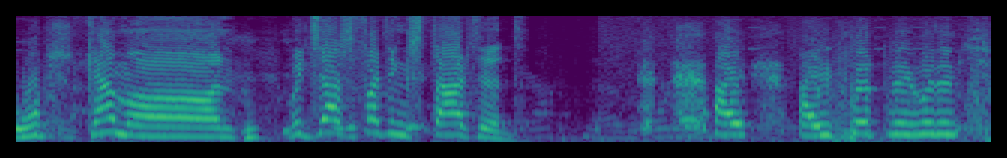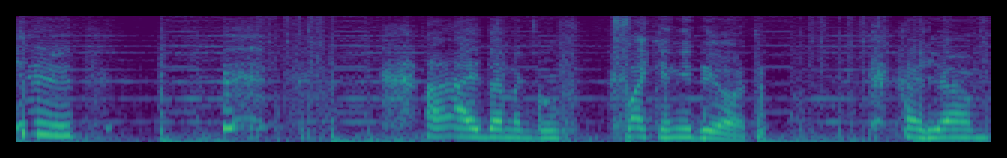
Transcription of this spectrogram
Oops! Come on! We just fucking started! I I thought they wouldn't hear it. I I done a goof. fucking idiot. I am.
